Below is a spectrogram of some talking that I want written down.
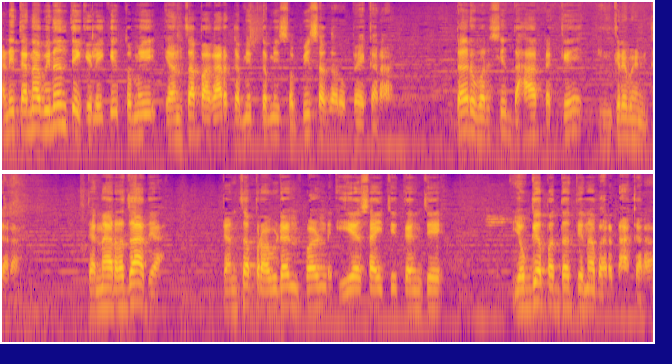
आणि त्यांना विनंती केली की तुम्ही यांचा पगार कमीत कमी सव्वीस हजार रुपये करा. दरवर्षी दहा टक्के इन्क्रिमेंट करा. त्यांना रजा द्या. त्यांचा प्रॉव्हिडंट फंड ई एस आयची त्यांचे योग्य पद्धतीनं भरणा करा.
